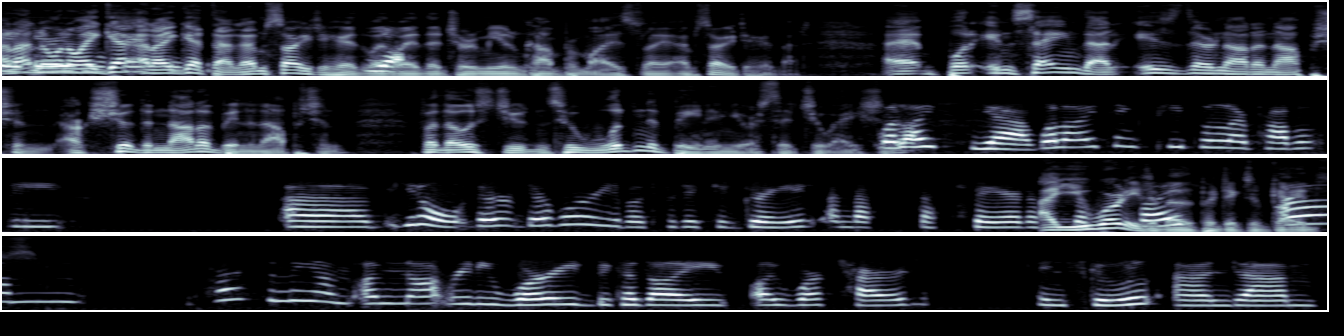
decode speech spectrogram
And I know, no, I get, and I get that. I'm sorry to hear, by the way, that you're immune compromised. I, I'm sorry to hear that. Uh, but in saying that, is there not an option, or should there not have been an option for those students who wouldn't have been in your situation? Well, I yeah. Well, I think people are probably, uh, you know, they're they're worried about the predicted grade, and that's that's fair. That's Are you worried about the predictive grades? Um, personally, I'm I'm not really worried because I I worked hard in school, and um,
